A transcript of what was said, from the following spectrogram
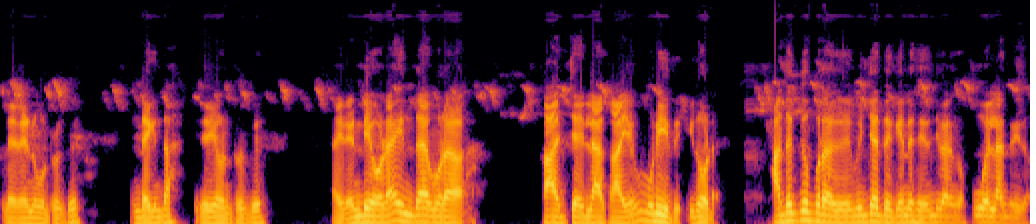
இல்லை ரெண்டு மூணு இருக்குது இன்றைக்கு இந்தா இதுலேயே ஒன்று இருக்குது அது ரெண்டையோட இந்த முறை காய்ச்ச எல்லா காயும் முடியுது இதோட. அதுக்கு பிறகு மிஞ்சத்துக்கு என்ன செஞ்சு பாருங்க பூவெல்லாம் தெரியுதோ?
